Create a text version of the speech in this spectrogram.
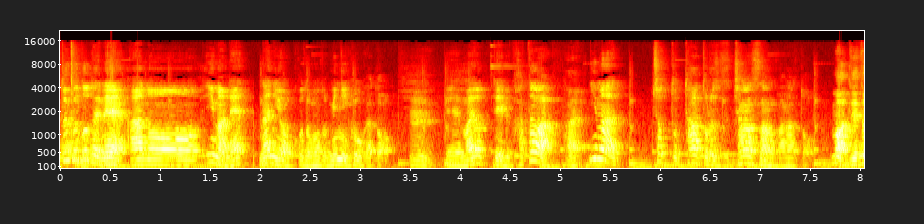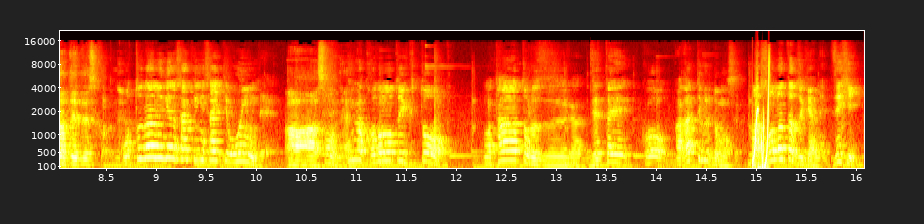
ということでね、あのー、今ね何を子供と見に行こうかと、うん。えー迷っている方は、はい。今ちょっとタートルズチャンスなのかなと。まあ出たてですから大ね人向けの作品最近多いんでああそうね。今子供と行くと、まあ、タートルズが絶対こう上がってくると思うんですよ。まあそうなった時はねぜひ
